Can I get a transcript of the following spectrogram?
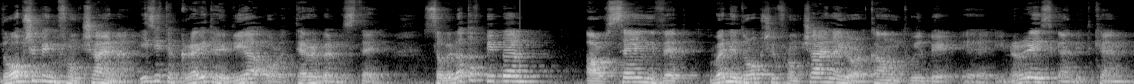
Dropshipping from China, is it a great idea or a terrible mistake? So a lot of people are saying that when you dropship from China, your account will be uh, in risk and it can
